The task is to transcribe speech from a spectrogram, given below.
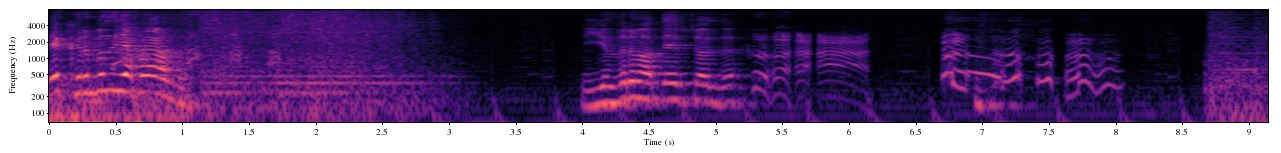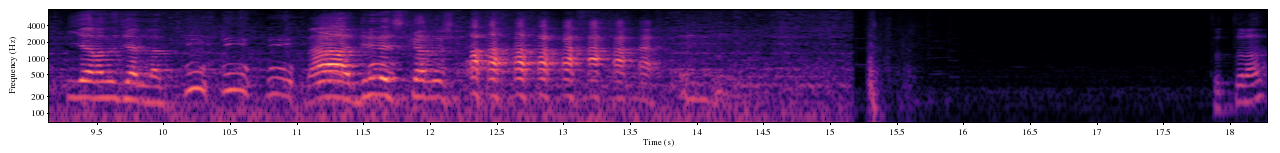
Ve kırmızı yapayalnız. Yıldırım hepsi öldü. Yaralı cellat. ha dili de çıkarmış. Tuttu lan.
